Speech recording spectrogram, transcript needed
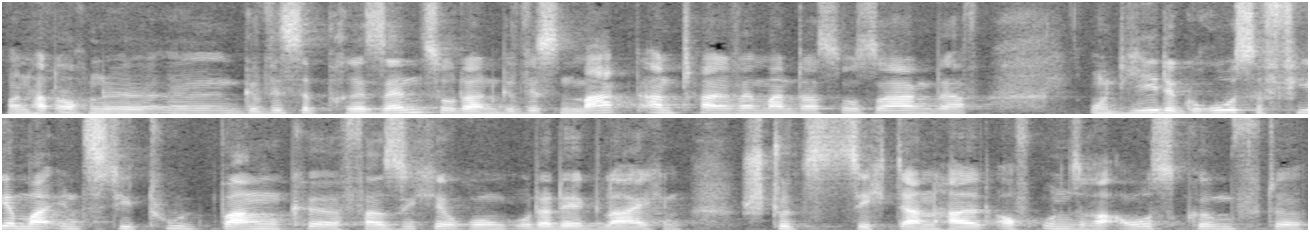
man mhm. hat auch eine äh, gewisse Präsenz oder einen gewissen Marktanteil, wenn man das so sagen darf. Und jede große Firma, Institut, Bank, äh, Versicherung oder dergleichen stützt sich dann halt auf unsere Auskünfte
